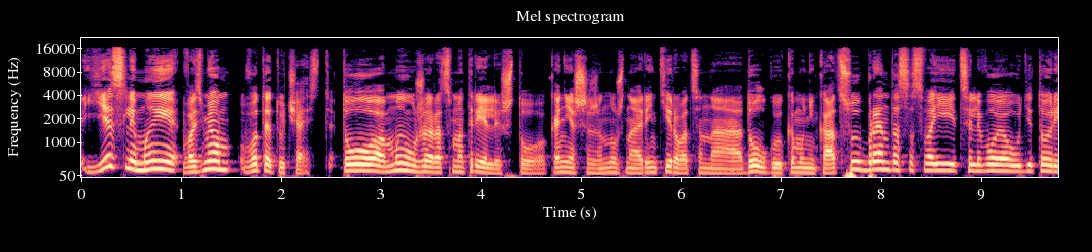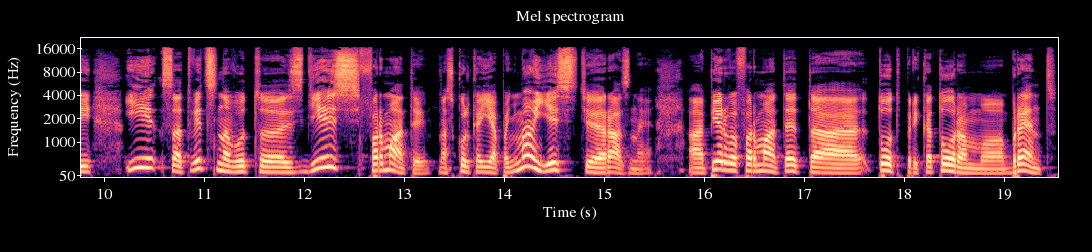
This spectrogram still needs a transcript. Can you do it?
Если мы возьмем вот эту часть, то мы уже рассмотрели, что, конечно же, нужно ориентироваться на долгую коммуникацию бренда со своей своей целевой аудитории. И, соответственно, вот э, здесь форматы, насколько я понимаю, есть разные. А, первый формат – это тот, при котором э, бренд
